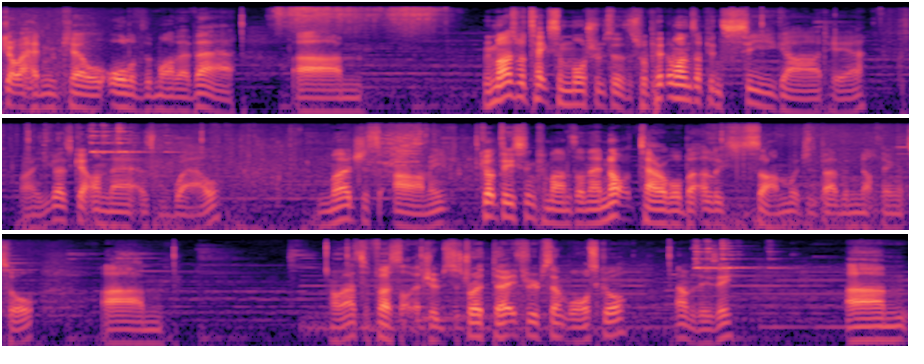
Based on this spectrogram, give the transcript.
go ahead and kill all of them while they're there. Um, we might as well take some more troops with us. We'll pick the ones up in Seagard here. Right, you guys get on there as well. Merge this army. Got decent commands on there. Not terrible, but at least some, which is better than nothing at all. Um, oh, that's the first lot of the troops destroyed. 33% war score. That was easy. Um,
